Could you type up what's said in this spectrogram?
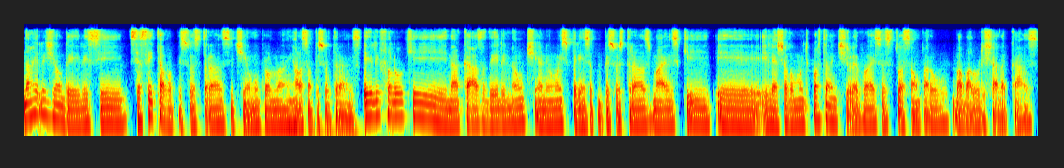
na religião dele, se, se aceitava pessoas trans, se tinha algum problema em relação a pessoa trans. Ele falou que na casa casa dele não tinha nenhuma experiência com pessoas trans, mas que eh, ele achava muito importante levar essa situação para o babalorixá da casa.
